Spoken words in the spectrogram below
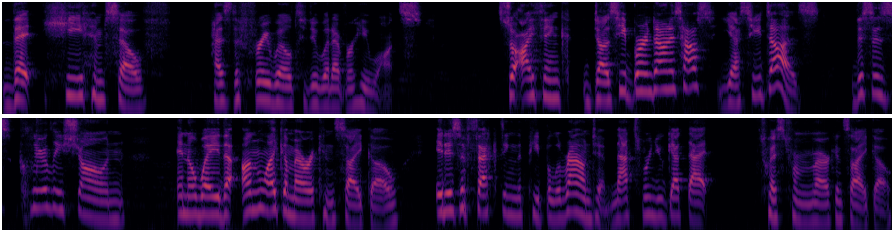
that he himself has the free will to do whatever he wants. So I think does he burn down his house? Yes, he does. This is clearly shown in a way that unlike American Psycho, it is affecting the people around him. That's where you get that twist from American Psycho.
